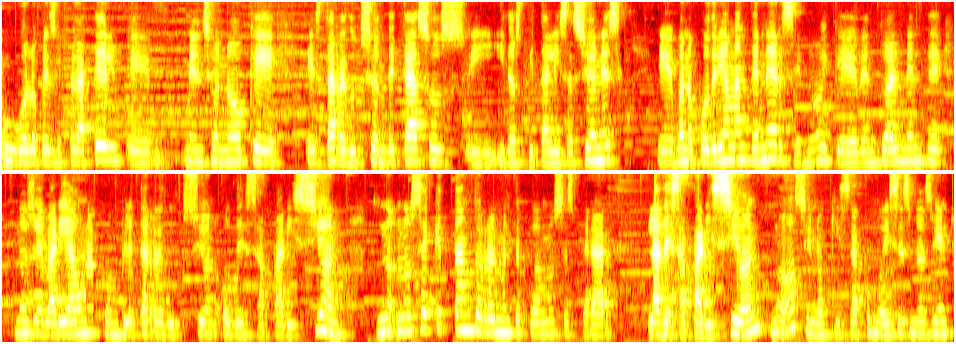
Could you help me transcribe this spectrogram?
Hugo López Gatel mencionó que esta reducción de casos y de hospitalizaciones bueno, podría mantenerse, ¿no? Y que eventualmente nos llevaría a una completa reducción o desaparición. No, sé qué tanto realmente podemos esperar la desaparición, ¿no? Sino quizá, como dices, más bien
